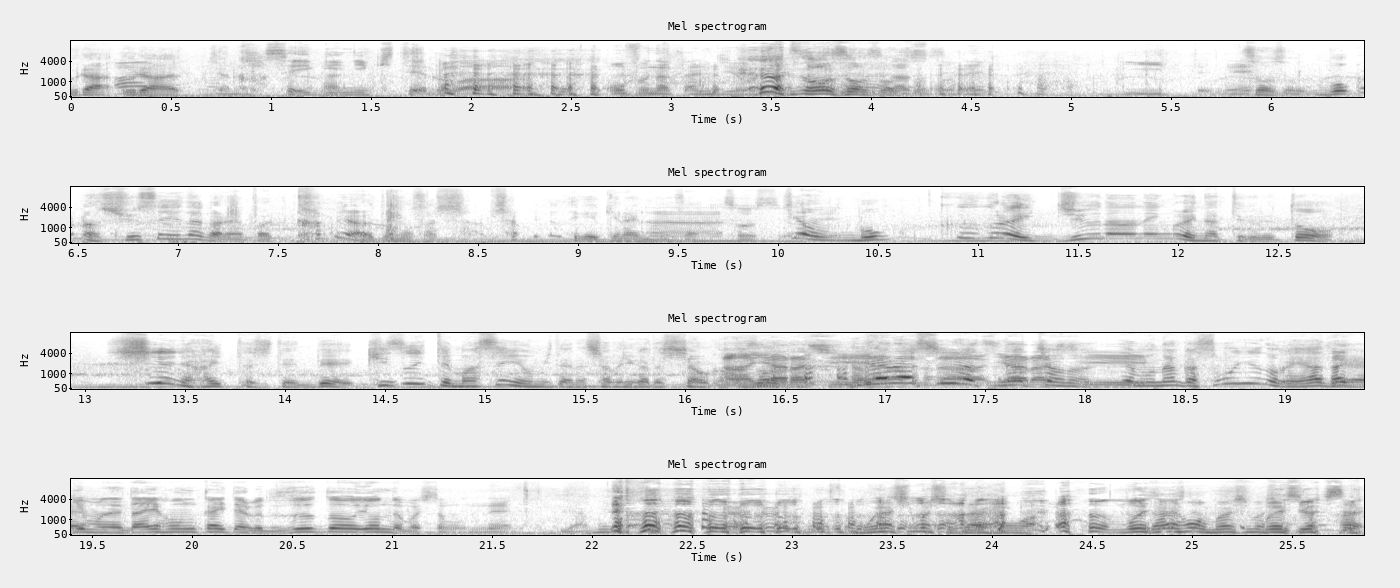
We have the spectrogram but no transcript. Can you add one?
裏裏じゃない。稼ぎに来てるわ。オフな感じをねそうそうそうそう。ねいいってね。そうそう。僕らの習性だからやっぱりカメラだともうさしゃべらなきゃいけないんだけどあーさそうっすよねしかも僕ぐらい17年ぐらいになってくると視野に入った時点で気づいてませんよみたいな喋り方しちゃうから。やらしい。いやらしいやつになっちゃうの。でもなんかそういうのが嫌さでっきもね台本書いてあることずっと読んでましたもんね。やめ燃やしました台本は。燃やしました。台本は燃やしました。した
